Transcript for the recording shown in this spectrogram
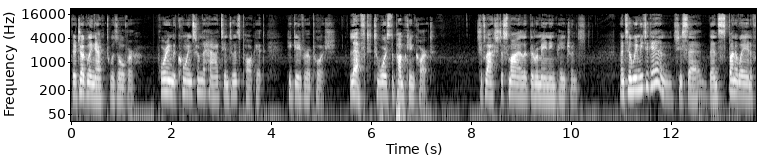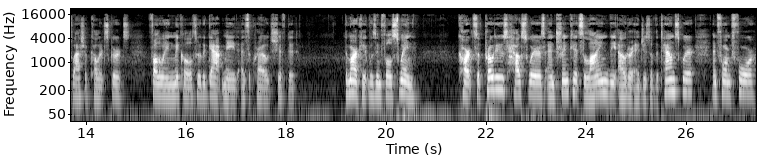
Their juggling act was over. Pouring the coins from the hat into his pocket, he gave her a push. Left, towards the pumpkin cart. She flashed a smile at the remaining patrons. Until we meet again, she said, then spun away in a flash of coloured skirts, following Mickle through the gap made as the crowd shifted. The market was in full swing. Carts of produce, housewares, and trinkets lined the outer edges of the town square and formed four,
